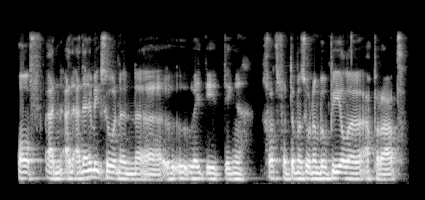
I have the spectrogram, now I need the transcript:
Of, en, en, en dan heb ik zo'n, hoe hoe heet die dingen? Godverdomme, zo'n mobiele apparaat.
